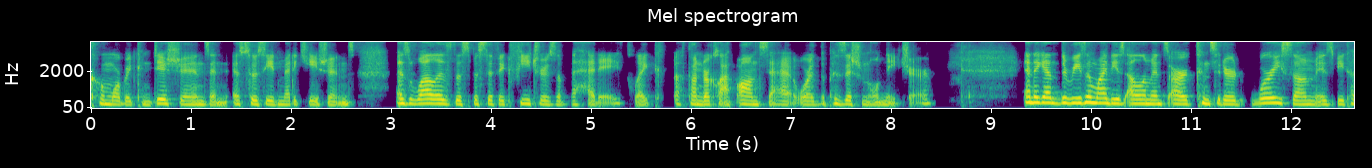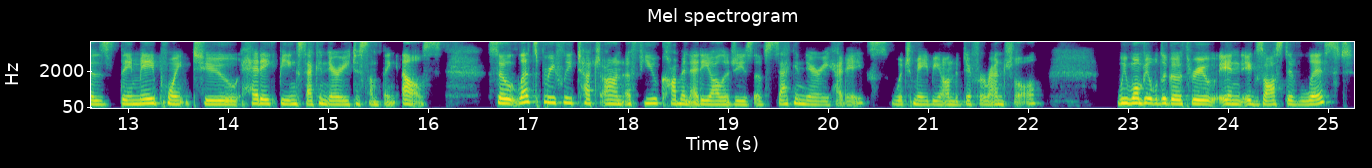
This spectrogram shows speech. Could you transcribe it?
comorbid conditions, and associated medications, as well as the specific features of the headache, like a thunderclap onset or the positional nature. And again, the reason why these elements are considered worrisome is because they may point to headache being secondary to something else. So let's briefly touch on a few common etiologies of secondary headaches, which may be on the differential. We won't be able to go through an exhaustive list,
